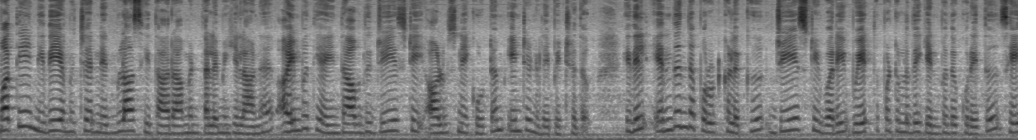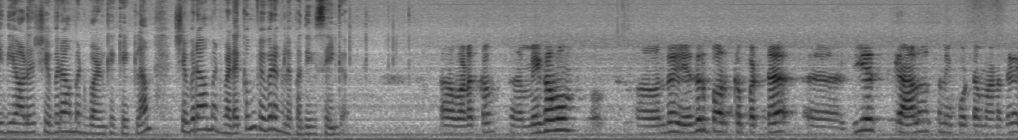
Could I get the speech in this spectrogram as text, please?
மத்திய நிதியமைச்சர் நிர்மலா சீதாராமன் தலைமையிலான ஐம்பத்தி ஐந்தாவது ஜிஎஸ்டி ஆலோசனைக் கூட்டம் இன்று நடைபெற்றது. இதில் எந்தெந்த பொருட்களுக்கு ஜிஎஸ்டி வரி உயர்த்தப்பட்டுள்ளது என்பது குறித்து செய்தியாளர் சிவராமன் வழங்க கேட்கலாம். சிவராமன் வணக்கம். விவரங்களை பதிவு செய்யுங்க. வணக்கம். மிகவும் வந்து எதிர்பார்க்கப்பட்ட ஜிஎஸ்டி ஆலோசனை கூட்டமானது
